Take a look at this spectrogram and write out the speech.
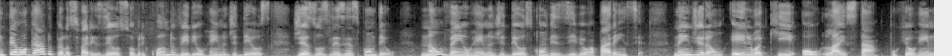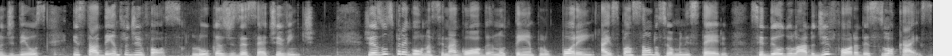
Interrogado pelos fariseus sobre quando viria o reino de Deus, Jesus lhes respondeu: Não vem o reino de Deus com visível aparência, nem dirão ei-lo aqui ou lá está, porque o reino de Deus está dentro de vós. Lucas 17, 20. Jesus pregou na sinagoga, no templo, porém a expansão do seu ministério se deu do lado de fora desses locais,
